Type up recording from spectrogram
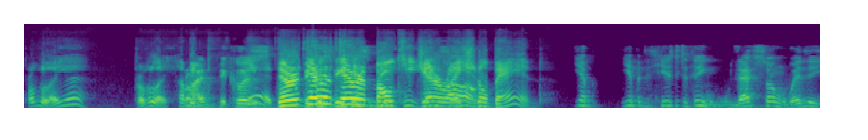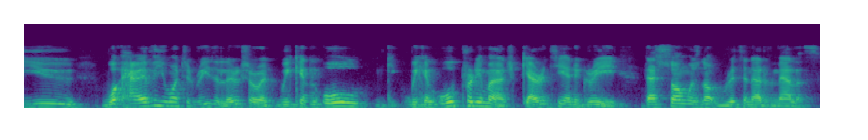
Probably, yeah, probably. I right, mean, because yeah, they're because they're, they're a multi generational band. Yeah, but here's the thing: that song, whether you, what, however you want to read the lyrics or it, we can all, we can all pretty much guarantee and agree that song was not written out of malice.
